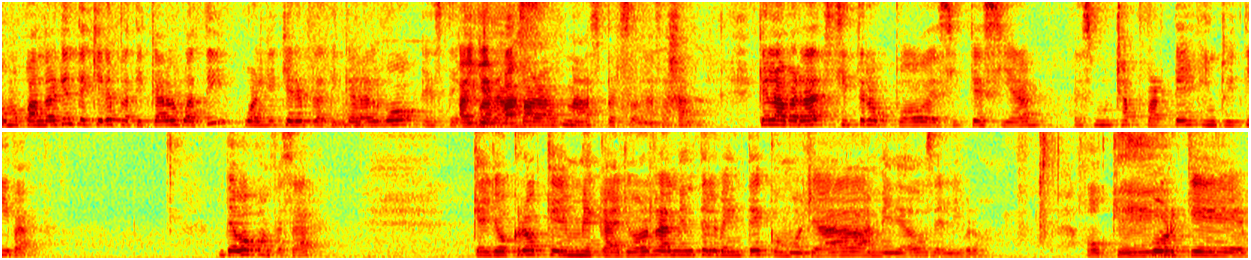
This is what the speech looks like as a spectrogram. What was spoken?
como cuando alguien te quiere platicar algo a ti o alguien quiere platicar algo este, para, más. para más personas. Ajá. Que la verdad sí te lo puedo decir que sí es mucha parte intuitiva. Debo confesar que yo creo que me cayó realmente el 20 como ya a mediados del libro Ok. porque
